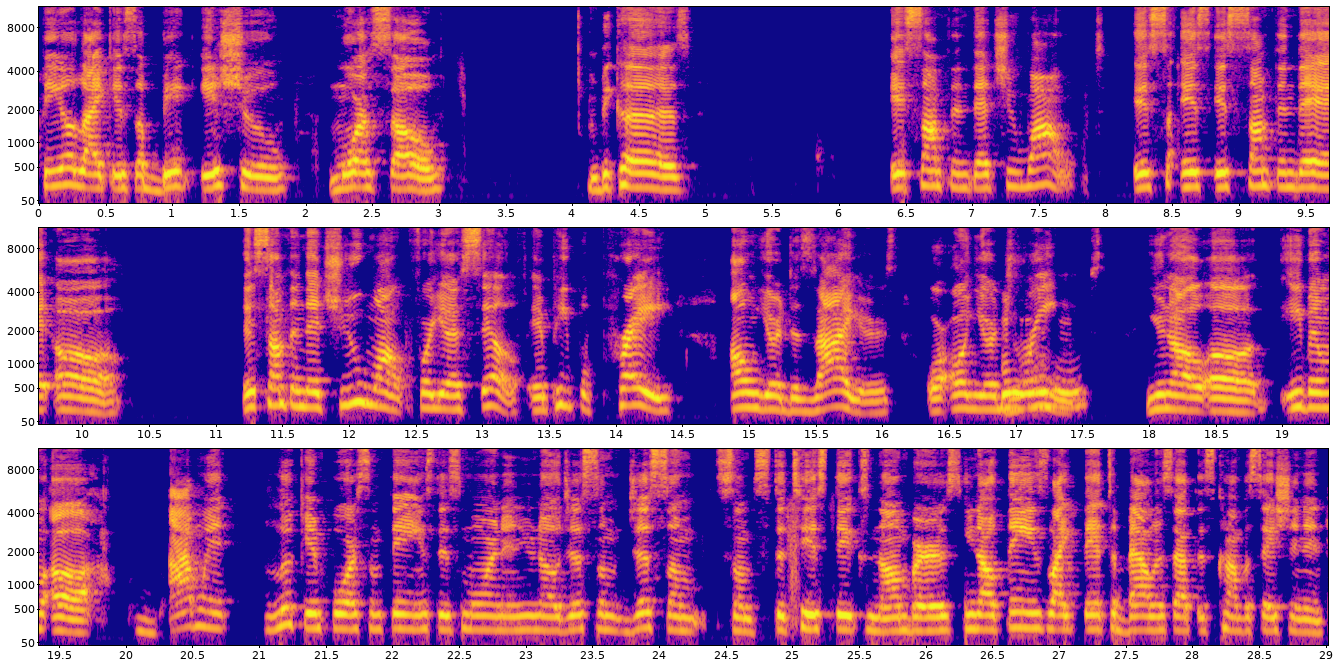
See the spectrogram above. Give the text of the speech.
feel like it's a big issue more so because it's something that you want. It's it's, it's something that uh it's something that you want for yourself and people prey on your desires or on your mm-hmm. dreams. You know, uh even uh I went looking for some things this morning, you know, just some just some some statistics, numbers, you know, things like that to balance out this conversation and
